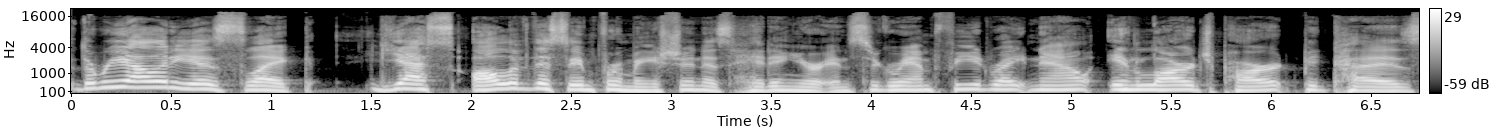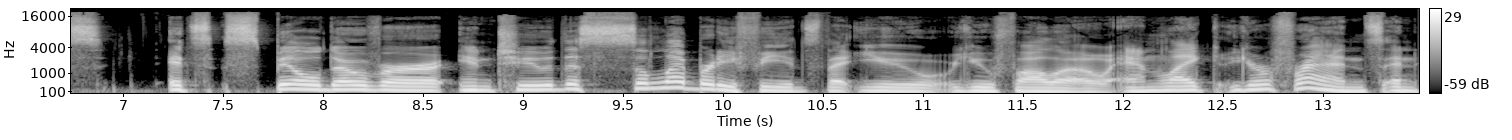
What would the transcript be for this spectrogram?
the reality is, like, yes, all of this information is hitting your Instagram feed right now, in large part because it's spilled over into the celebrity feeds that you you follow and like your friends. And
